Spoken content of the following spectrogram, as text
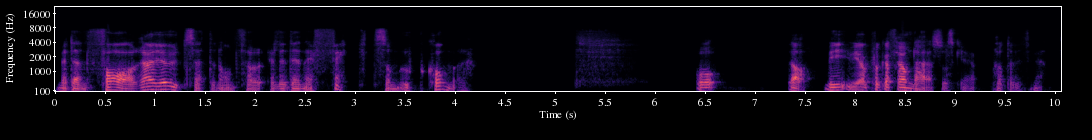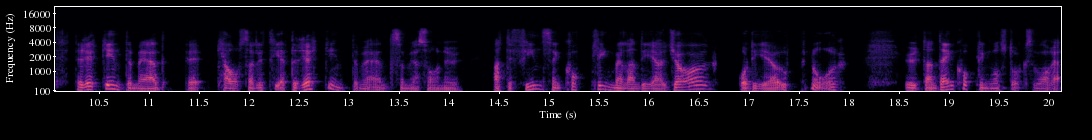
med den fara jag utsätter någon för eller den effekt som uppkommer. Och ja, vi, jag plockar fram det här så ska jag prata lite mer. Det räcker inte med eh, kausalitet, det räcker inte med, som jag sa nu, att det finns en koppling mellan det jag gör och det jag uppnår. Utan den kopplingen måste också vara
